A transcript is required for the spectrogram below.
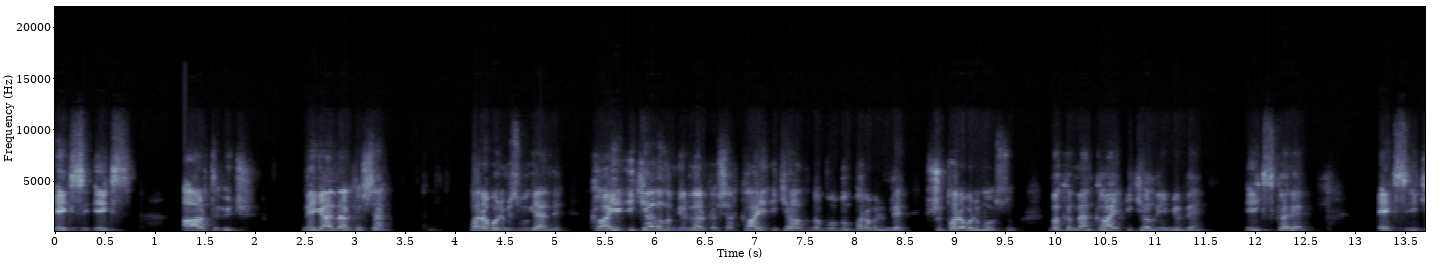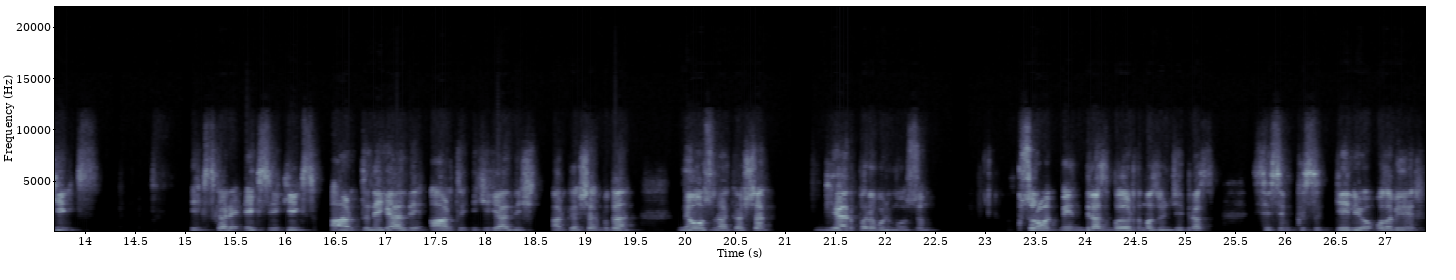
eksi X artı 3. Ne geldi arkadaşlar? Parabolümüz bu geldi. K'yı 2 alalım bir de arkadaşlar. K'yı 2 aldığımda bulduğum parabolüm de şu parabolüm olsun. Bakın ben K'yı 2 alayım bir de. X kare eksi 2X x kare eksi 2x artı ne geldi? Artı 2 geldi işte arkadaşlar. Bu da ne olsun arkadaşlar? Diğer parabolüm olsun. Kusura bakmayın biraz bağırdım az önce. Biraz sesim kısık geliyor. Olabilir.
